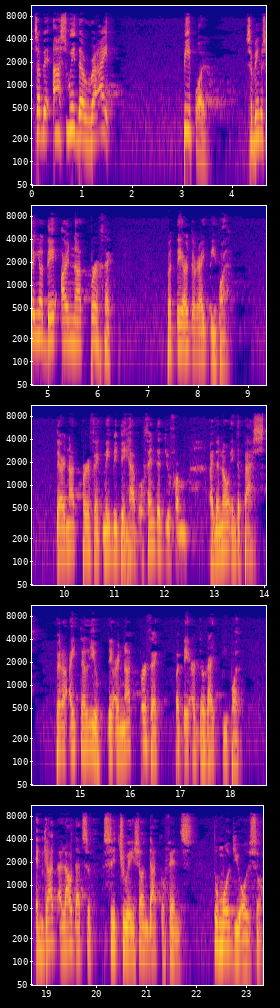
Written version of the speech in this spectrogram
Sabi, as with the right people. Sabihin ko sa inyo, they are not perfect. But they are the right people. They are not perfect. Maybe they have offended you from, I don't know, in the past. Pero I tell you, they are not perfect, but they are the right people. And God allowed that situation, that offense, to mold you also.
